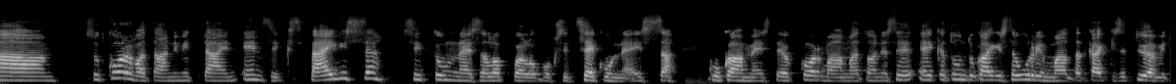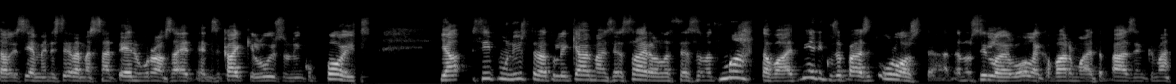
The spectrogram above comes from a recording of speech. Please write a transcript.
Ähm, sut korvataan nimittäin ensiksi päivissä, sitten tunneissa, loppujen lopuksi sekunneissa – kukaan meistä ei ole korvaamaton. Ja se ehkä tuntui kaikista urimmalta, että kaikki se työ, mitä oli mennessä elämässään tehnyt uransa eteen, niin se kaikki luisui niin kuin pois. Ja sitten mun ystävä tuli käymään siellä sairaalassa ja sanoi, että mahtavaa, että mieti kun sä pääset ulos täältä. No silloin ei ollut ollenkaan varmaa, että pääsenkö mä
